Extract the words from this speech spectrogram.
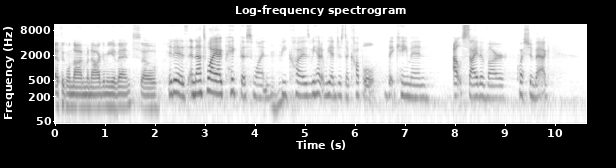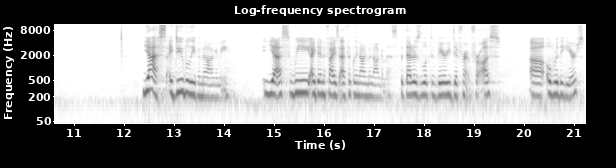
ethical non-monogamy event. So It is, and that's why I picked this one Mm-hmm. because we had we had just a couple that came in outside of our question bag. Yes, I do believe in monogamy. Yes, we identify as ethically non-monogamous, but that has looked very different for us uh, over the years.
